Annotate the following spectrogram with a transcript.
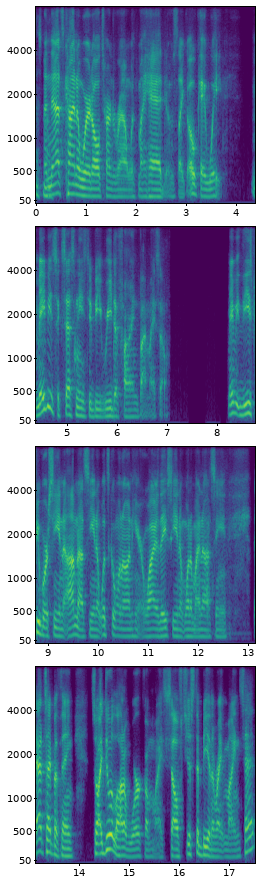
That's nice. And that's kind of where it all turned around with my head. It was like, okay, wait, maybe success needs to be redefined by myself. Maybe these people are seeing it, I'm not seeing it. What's going on here? Why are they seeing it? What am I not seeing? That type of thing. So I do a lot of work on myself just to be in the right mindset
